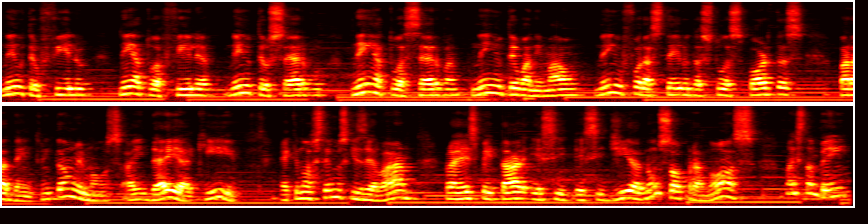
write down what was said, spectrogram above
nem o teu filho, nem a tua filha, nem o teu servo, nem a tua serva, nem o teu animal, nem o forasteiro das tuas portas para dentro. Então, irmãos, a ideia aqui é que nós temos que zelar para respeitar esse, esse dia, não só para nós, mas também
